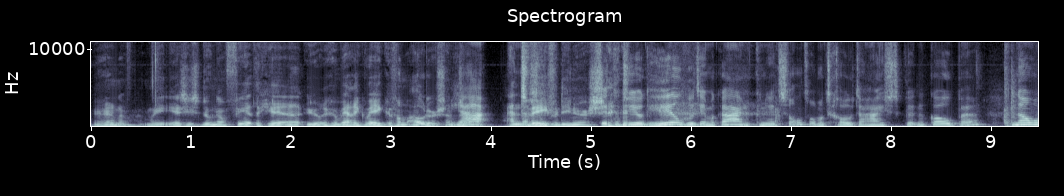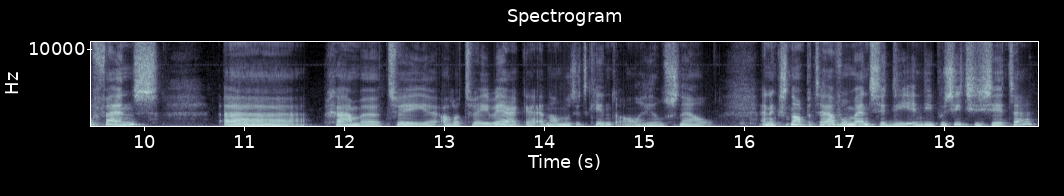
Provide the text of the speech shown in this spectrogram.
Ja, dan moet je eerst iets doen dan 40-urige eh, werkweken van ouders en ja, zo. En Twee verdieners. zit natuurlijk heel goed in elkaar geknutseld om het grote huis te kunnen kopen. No offense. Uh, gaan we twee, uh, alle twee werken en dan moet het kind al heel snel. En ik snap het hè, voor mensen die in die positie zitten.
